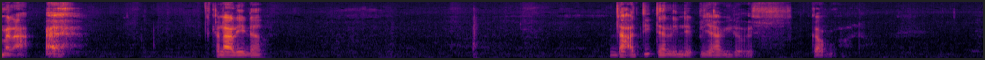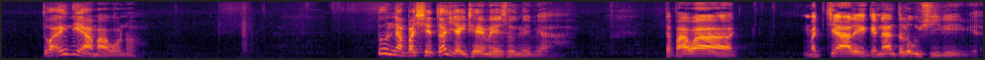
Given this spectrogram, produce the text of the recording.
မလား ခဏလေးတော့ဒါအတိတ်တန်လေးနဲ့ပြပြီးတော့ကောင်းပါတော့သူအဲ့နေရာမှာပေါ့နော်သူနံပါတ်10တော့ရိုက်ထဲမယ်ဆိုရင်လေဗျာတဘာဝမကြတဲ့ကနန်းတစ်လုံးရှိသေးဗျာ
